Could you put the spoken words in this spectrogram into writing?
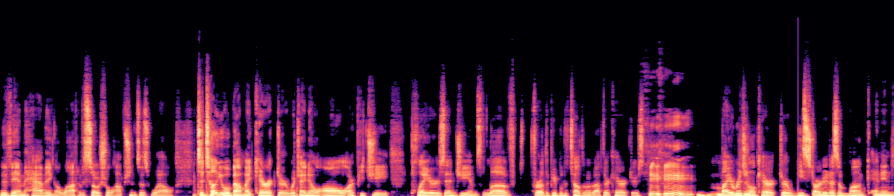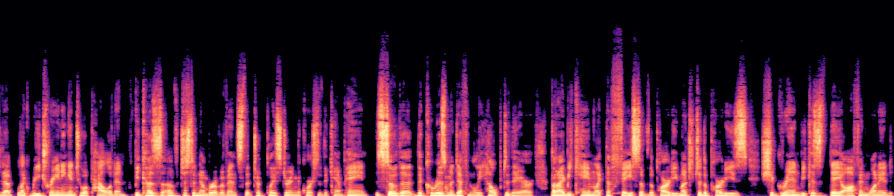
them having a lot of social options as well. To tell you about my character which i know all rpg players and gms love for other people to tell them about their characters. My original character he started as a monk and ended up like retraining into a paladin because of just a number of events that took place during the course of the campaign. So the the charisma definitely helped there but i became like the face of the party much to the party's chagrin because they often wanted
